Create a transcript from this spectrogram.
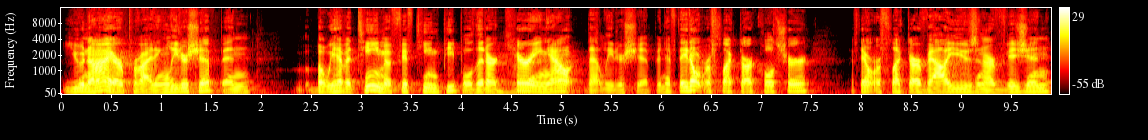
you and I are providing leadership, and but we have a team of 15 people that are mm-hmm. carrying out that leadership. And if they don't reflect our culture, if they don't reflect our values and our vision,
